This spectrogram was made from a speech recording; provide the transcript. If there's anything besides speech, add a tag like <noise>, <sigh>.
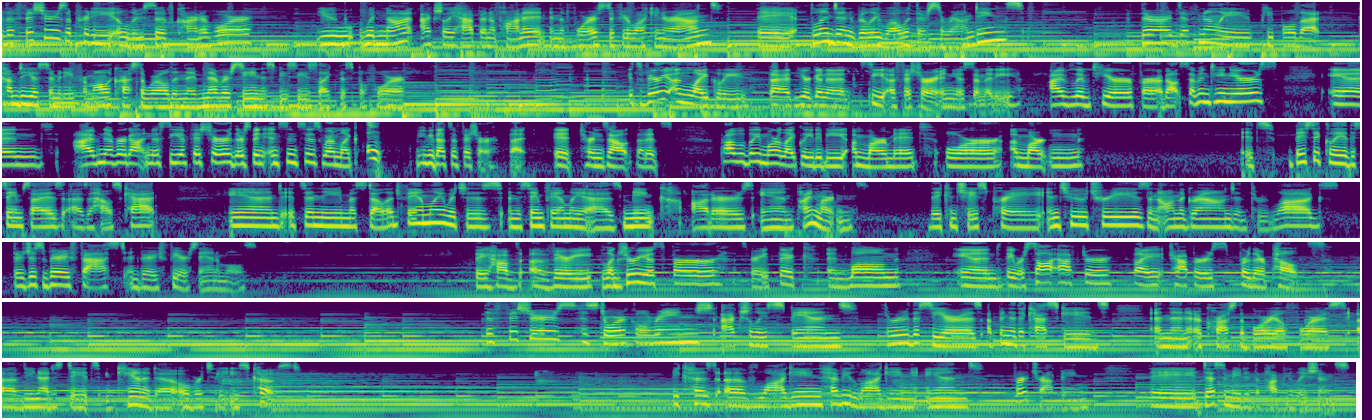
The fisher is a pretty elusive carnivore. You would not actually happen upon it in the forest if you're walking around. They blend in really well with their surroundings. There are definitely people that come to Yosemite from all across the world and they've never seen a species like this before. It's very unlikely that you're gonna see a fisher in Yosemite. I've lived here for about 17 years and I've never gotten to see a fisher. There's been instances where I'm like, oh, maybe that's a fisher, but it turns out that it's probably more likely to be a marmot or a marten. It's basically the same size as a house cat, and it's in the mustelid family, which is in the same family as mink, otters, and pine martens. They can chase prey into trees and on the ground and through logs. They're just very fast and very fierce animals. They have a very luxurious fur. It's very thick and long, and they were sought after by trappers for their pelts. The Fisher's historical range actually spans through the Sierras, up into the Cascades, and then across the boreal forests of the United States and Canada over to the East Coast. Because of logging, heavy logging, and fur trapping, they decimated the populations.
